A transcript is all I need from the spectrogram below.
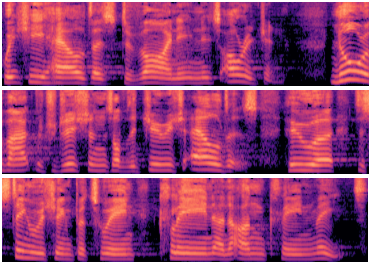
which he held as divine in its origin nor about the traditions of the Jewish elders who were distinguishing between clean and unclean meat.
